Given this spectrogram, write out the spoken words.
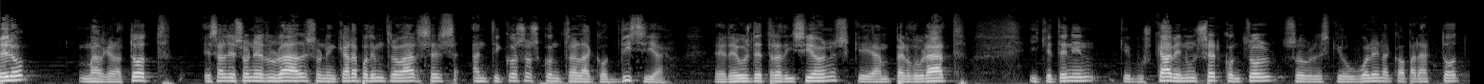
Però, malgrat tot, és a les zones rurals on encara podem trobar certs anticossos contra la codícia, hereus de tradicions que han perdurat i que tenen que buscaven un cert control sobre els que ho volen acaparar tot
